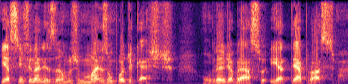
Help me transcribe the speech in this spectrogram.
E assim finalizamos mais um podcast. Um grande abraço e até a próxima.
